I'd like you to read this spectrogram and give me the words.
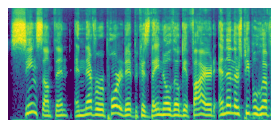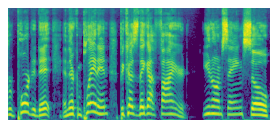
seen something and never reported it because they know they'll get fired. And then there's people who have reported it and they're complaining because they got fired. You know what I'm saying? So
